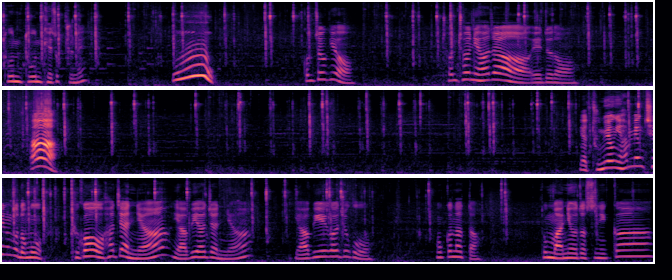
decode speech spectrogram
돈, 돈 계속 주네? 오! 깜짝이야. 천천히 하자, 얘들아. 아! 야, 두 명이 한 명 치는 거 너무 그거 하지 않냐? 야비하지 않냐? 야비해가지고. 어, 끝났다. 돈 많이 얻었으니까,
